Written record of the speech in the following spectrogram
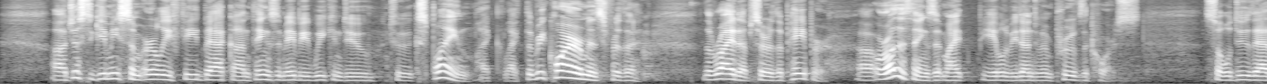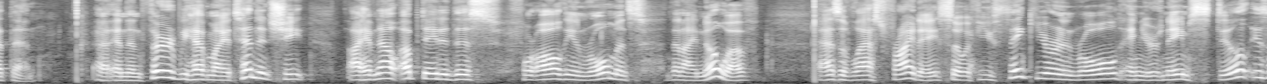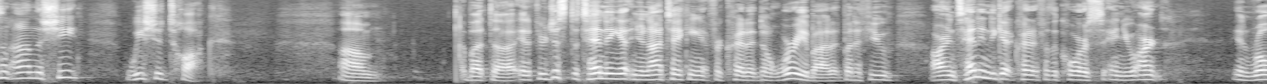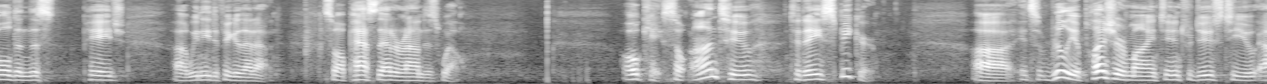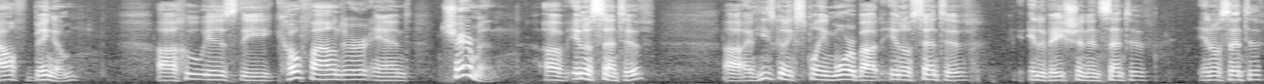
uh, just to give me some early feedback on things that maybe we can do to explain, like like the requirements for the the write-ups or the paper, uh, or other things that might be able to be done to improve the course. So we'll do that then. Uh, and then third, we have my attendance sheet. I have now updated this for all the enrollments that I know of as of last Friday. So if you think you're enrolled and your name still isn't on the sheet, we should talk. Um, but uh, if you're just attending it and you're not taking it for credit, don't worry about it. But if you are intending to get credit for the course and you aren't enrolled in this page, uh, we need to figure that out. So I'll pass that around as well. Okay, so on to today's speaker. Uh, it's really a pleasure of mine to introduce to you Alf Bingham, uh, who is the co founder and chairman of InnoCentive. Uh, and he's going to explain more about InnoCentive, innovation incentive, InnoCentive.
